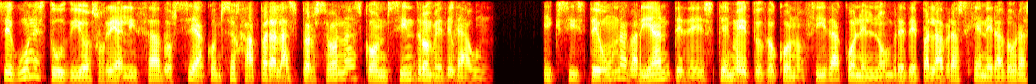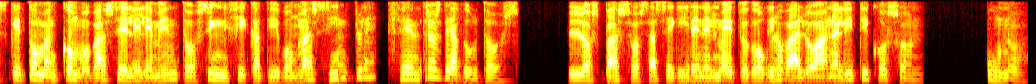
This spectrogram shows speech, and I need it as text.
Según estudios realizados se aconseja para las personas con síndrome de Down. Existe una variante de este método conocida con el nombre de palabras generadoras que toman como base el elemento significativo más simple, centros de adultos. Los pasos a seguir en el método global o analítico son 1.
